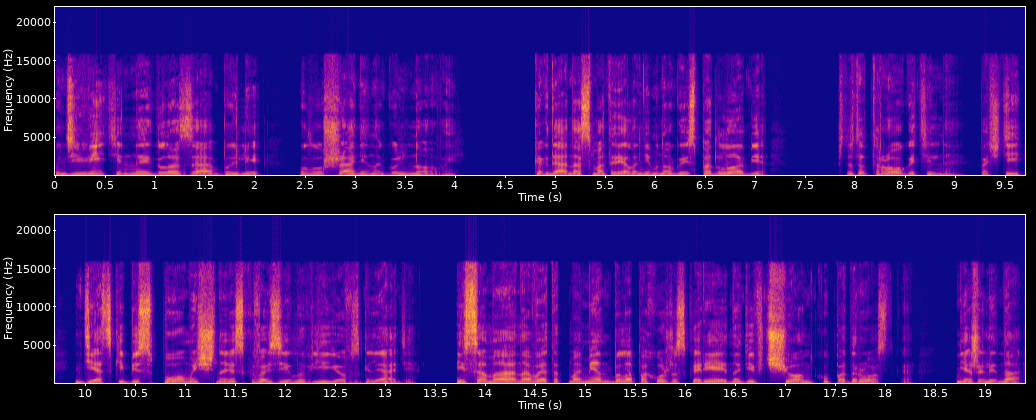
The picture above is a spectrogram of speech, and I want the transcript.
Удивительные глаза были у Лушанина Гульновой. Когда она смотрела немного из-под лобья, что-то трогательное, почти детски беспомощное сквозило в ее взгляде. И сама она в этот момент была похожа скорее на девчонку-подростка, нежели на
